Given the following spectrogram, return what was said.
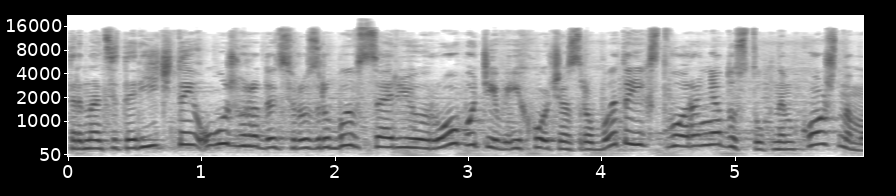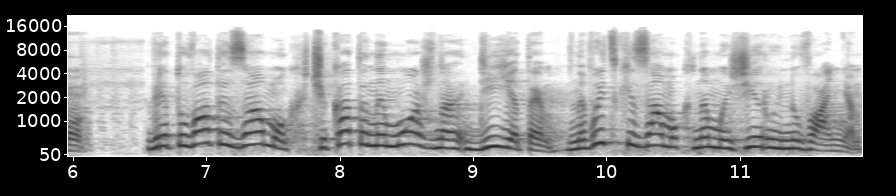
13-річний Ужгородець розробив серію роботів і хоче зробити їх створення доступним кожному. Врятувати замок чекати не можна, діяти. Невицький замок на межі руйнування.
